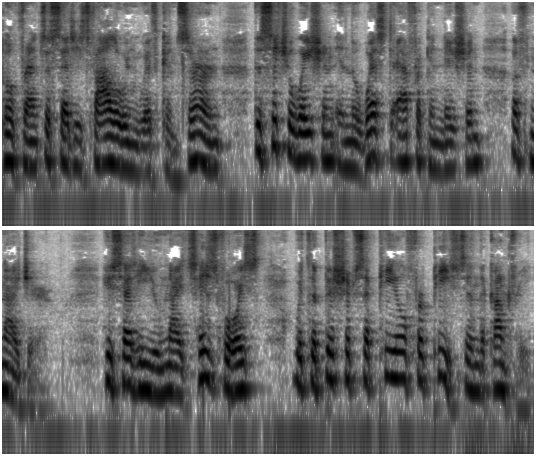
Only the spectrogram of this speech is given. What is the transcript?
Pope Francis said he's following with concern the situation in the West African nation of Niger. He said he unites his voice with the bishop's appeal for peace in the country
